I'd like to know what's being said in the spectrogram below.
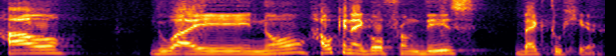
how do I know, how can I go from this back to here?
